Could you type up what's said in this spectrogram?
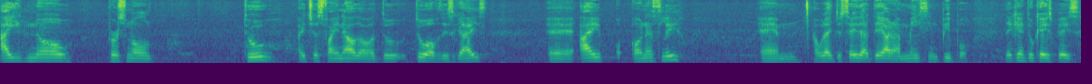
I know personal two. I just find out about two, two of these guys. Uh, I honestly, um, I would like to say that they are amazing people. They came to K-Space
